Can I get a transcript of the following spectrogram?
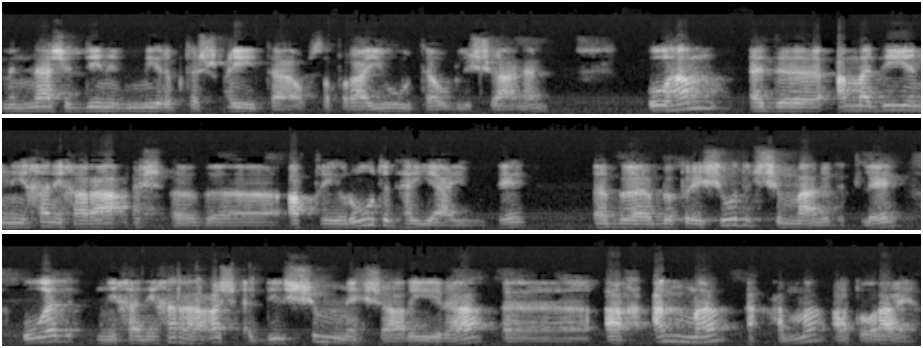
من ناش الدين المير بتشعيتا وبسطرايوتا وبلشانا وهم أد عمديا نيخاني خراعش بأطيروت دهيايوتي ببريشود الشمان دتلي ود نيخاني خراعش أديل شمه شاريرا أخ اما أخ اما أطورايا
